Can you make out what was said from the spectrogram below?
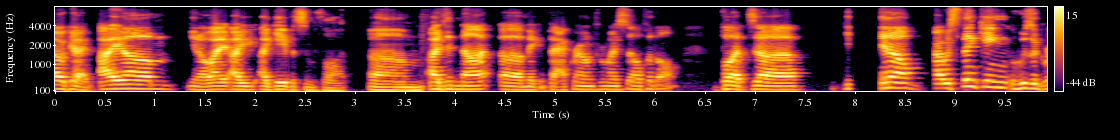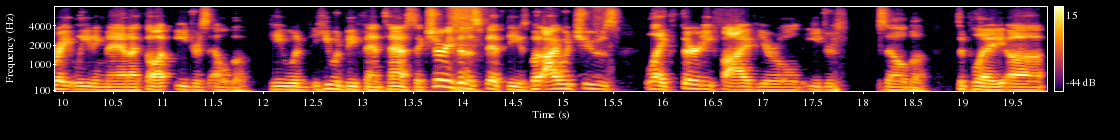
Okay, I um, you know, I I, I gave it some thought. Um, I did not uh, make a background for myself at all, but uh, you know, I was thinking, who's a great leading man? I thought Idris Elba. He would he would be fantastic. Sure, he's in his fifties, but I would choose like thirty five year old Idris Elba to play uh,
